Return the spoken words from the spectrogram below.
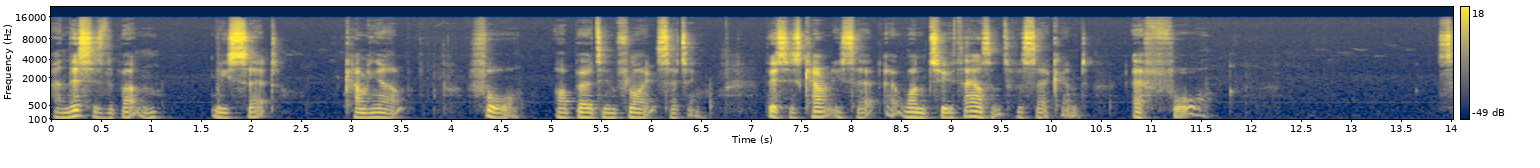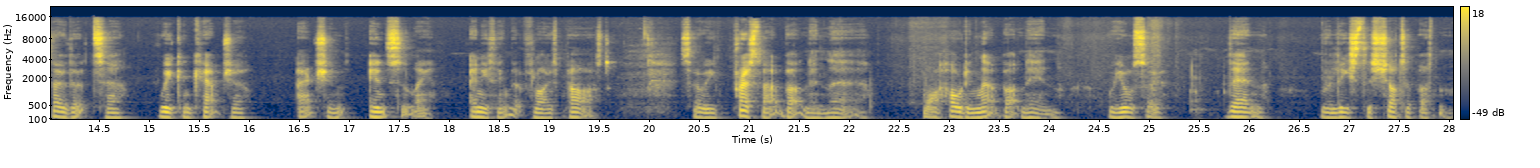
And this is the button we set coming up for our birds in flight setting. This is currently set at 1 2000th of a second f4 so that uh, we can capture action instantly, anything that flies past. So we press that button in there. While holding that button in, we also then release the shutter button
